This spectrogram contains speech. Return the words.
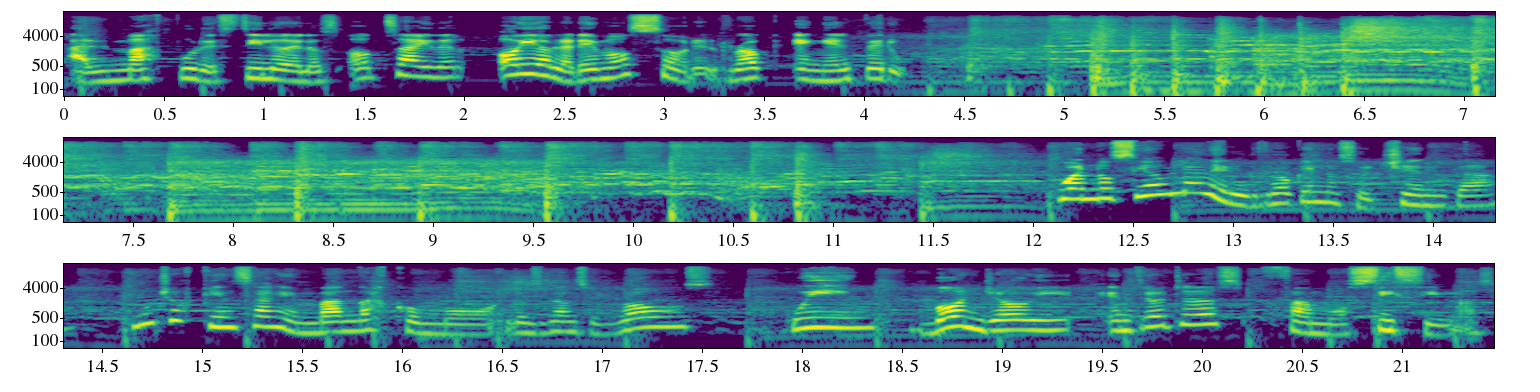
al más puro estilo de los Outsiders. Hoy hablaremos sobre el rock en el Perú. Cuando se habla del rock en los 80, muchos piensan en bandas como los Guns N' Roses, Queen, Bon Jovi, entre otras famosísimas.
